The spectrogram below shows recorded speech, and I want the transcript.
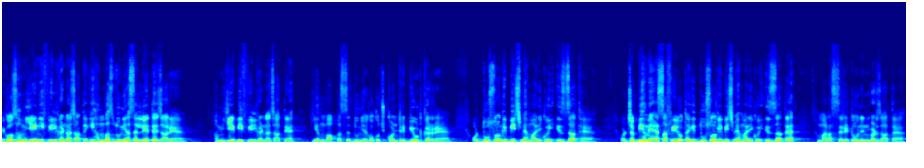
बिकॉज़ हम ये नहीं फील करना चाहते कि हम बस दुनिया से लेते जा रहे हैं। हम ये भी फील करना चाहते हैं कि हम वापस से दुनिया को कुछ कंट्रीब्यूट कर रहे हैं। और दूसरों के बीच में हमारी कोई इज़्ज़त है। और जब भी हमें ऐसा फील होता है कि दूसरों के बीच में हमारी कोई इज़्ज़त है, हमारा सेरेटोनिन बढ़ जाता है।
